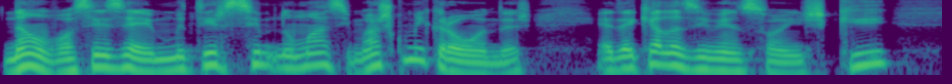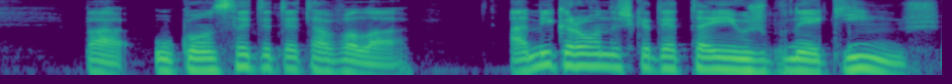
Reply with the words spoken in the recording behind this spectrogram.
Não, vocês é meter sempre no máximo. Acho que o microondas é daquelas invenções que, pá, o conceito até estava lá. Há microondas que até têm os bonequinhos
